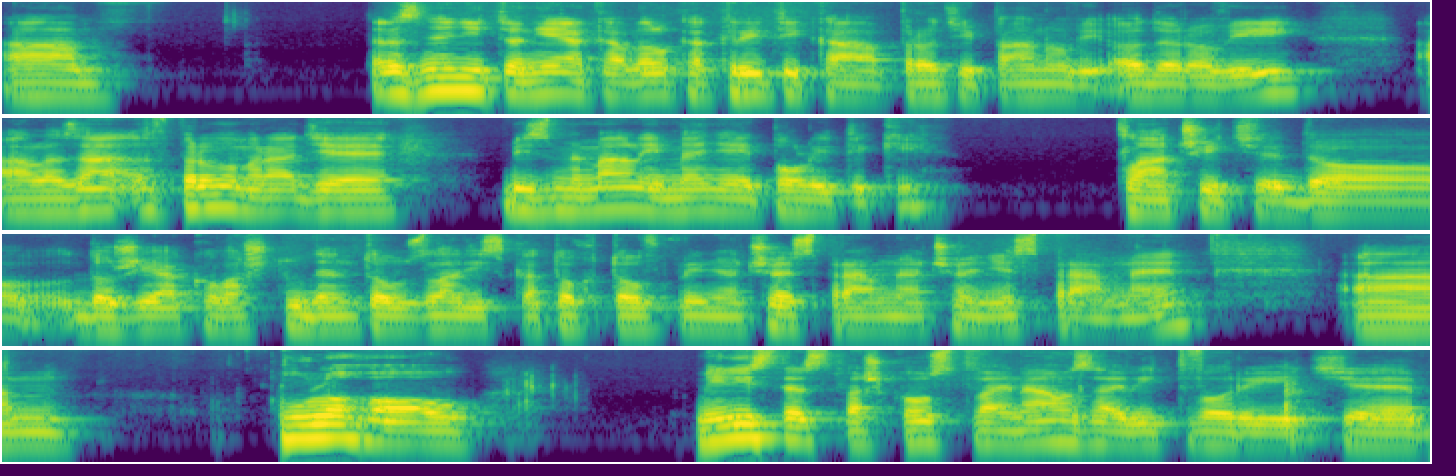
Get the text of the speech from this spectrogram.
a teraz není to nejaká veľká kritika proti pánovi Odorovi, ale za, v prvom rade by sme mali menej politiky tlačiť do, do žiakov a študentov z hľadiska tohto ovplyvňovania, čo je správne a čo je nesprávne. Um, úlohou ministerstva školstva je naozaj vytvoriť, eh,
